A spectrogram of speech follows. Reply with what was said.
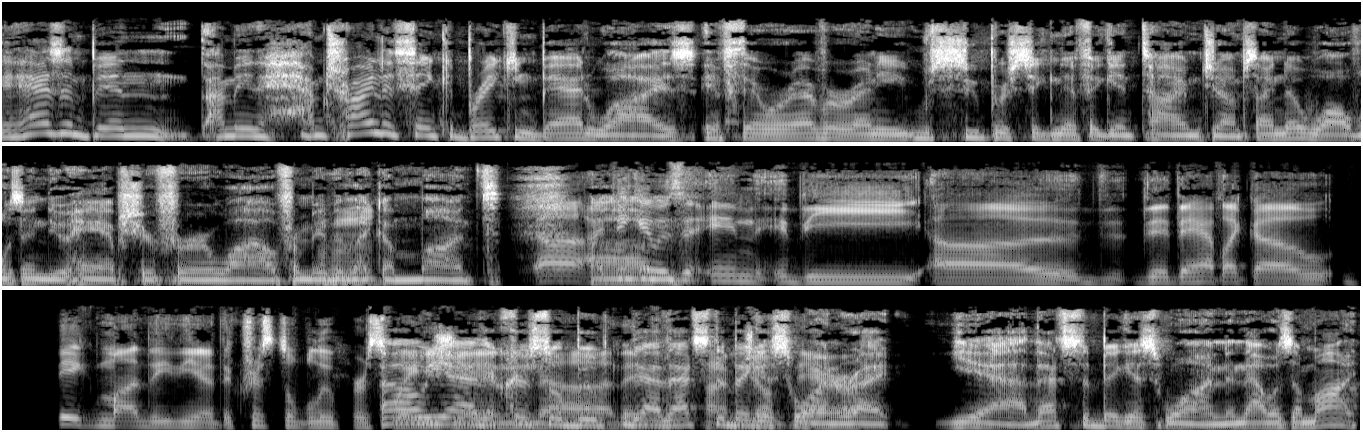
It hasn't been. I mean, I'm trying to think Breaking Bad wise if there were ever any super significant time jumps. I know Walt was in New Hampshire for a while, for maybe like a month. Uh, I think it Um, was in the uh, th- they have like a big mon- the, you know the crystal blue persuasion. Oh yeah, the crystal uh, blue. there's Yeah, that's the biggest one, there. right? Yeah, that's the biggest one, and that was a mon.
